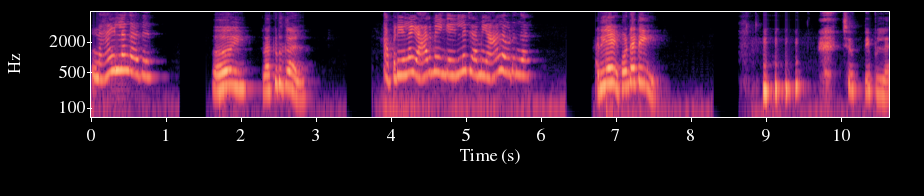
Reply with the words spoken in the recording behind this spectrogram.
நான் இல்லைங்க அது. ரக்கடு கேர்ள் அப்படியெல்லாம் யாருமே இங்க இல்ல சாமி. ஆளை விடுங்க. அடியே பொண்டாட்டி. சுட்டி பிள்ளை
